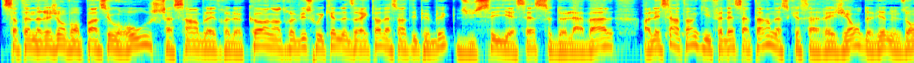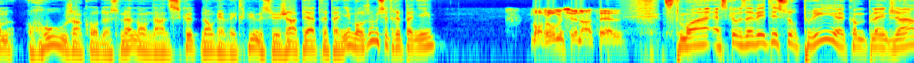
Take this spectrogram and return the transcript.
certaines régions vont passer au rouge? Ça semble être le cas. En entrevue ce week-end, le directeur de la santé publique du CISS de Laval a laissé entendre qu'il fallait s'attendre à ce que sa région devienne une zone rouge en cours de semaine. On en discute donc avec lui, M. Jean-Pierre Trépanier. Bonjour, M. Trépanier. Bonjour, Monsieur Nantel. Dites-moi, est-ce que vous avez été surpris, euh, comme plein de gens,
